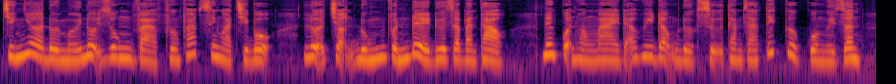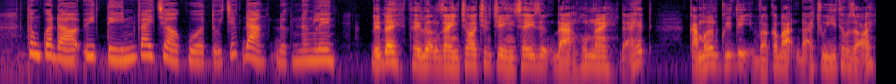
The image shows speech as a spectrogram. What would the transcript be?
Chính nhờ đổi mới nội dung và phương pháp sinh hoạt tri bộ, lựa chọn đúng vấn đề đưa ra bàn thảo, nên quận Hoàng Mai đã huy động được sự tham gia tích cực của người dân. Thông qua đó, uy tín vai trò của tổ chức đảng được nâng lên. Đến đây, thời lượng dành cho chương trình xây dựng đảng hôm nay đã hết. Cảm ơn quý vị và các bạn đã chú ý theo dõi.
